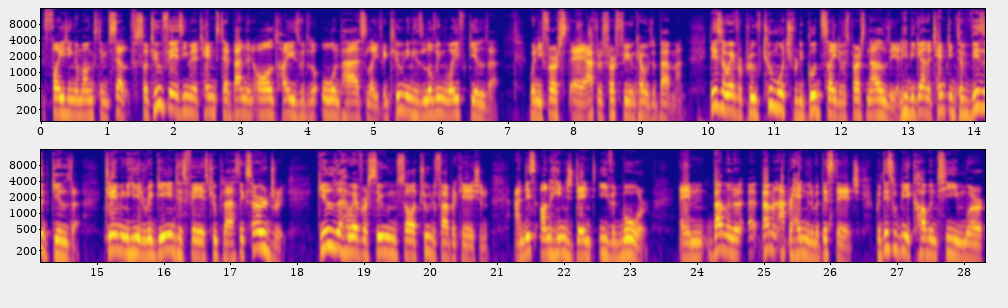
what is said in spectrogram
fighting amongst himself. So Two Face even attempts to abandon all ties with his own past life, including his loving wife Gilda, when he first uh, after his first few encounters with Batman. This, however, proved too much for the good side of his personality, and he began attempting to visit Gilda, claiming he had regained his face through plastic surgery. Gilda, however, soon saw through the fabrication, and this unhinged Dent even more. Um, Batman, uh, Batman apprehended him at this stage, but this would be a common theme where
